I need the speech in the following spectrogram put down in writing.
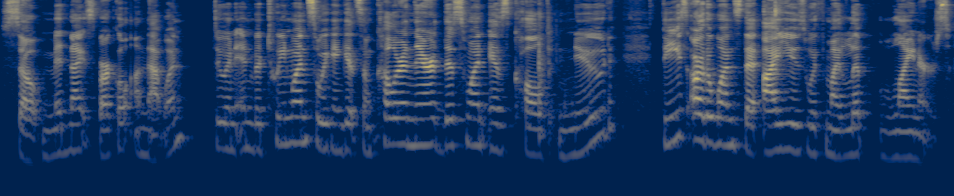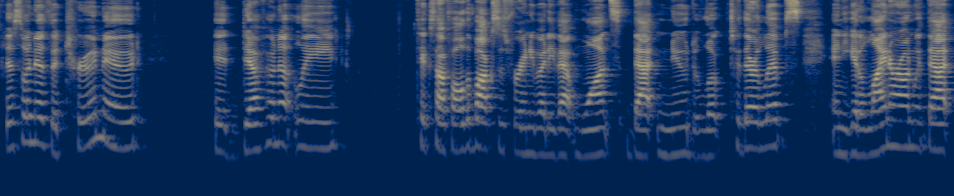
So midnight sparkle on that one. Do an in-between one so we can get some color in there. This one is called nude. These are the ones that I use with my lip liners. This one is a true nude. It definitely ticks off all the boxes for anybody that wants that nude look to their lips and you get a liner on with that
